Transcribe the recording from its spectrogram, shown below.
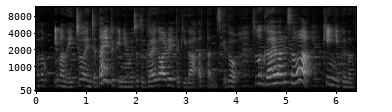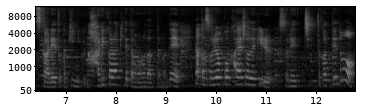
この今の胃腸炎じゃない時にもちょっと具合が悪い時があったんですけどその具合悪さは筋肉の疲れとか筋肉の張りから来てたものだったのでなんかそれをこう解消できるストレッチとかっていうのも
